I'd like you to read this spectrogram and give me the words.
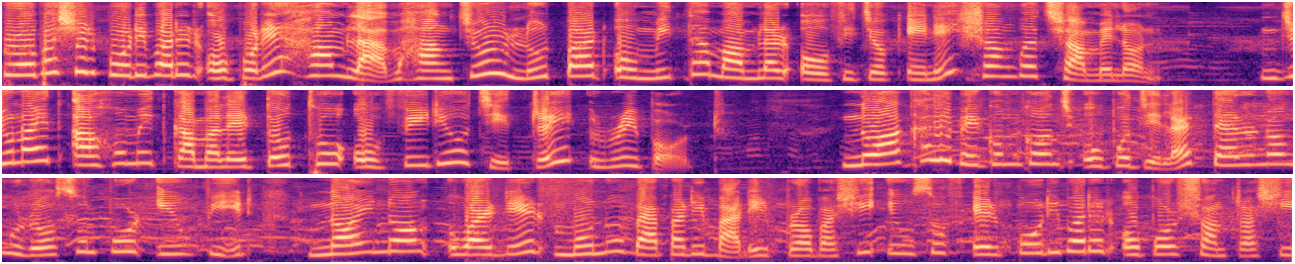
প্রবাসীর পরিবারের ওপরে হামলা, ভাঙচুর, লুটপাট ও মিথ্যা মামলার অভিযোগ এনে সংবাদ সম্মেলন। জুনাইদ আহমেদ কামালের তথ্য ও ভিডিও চিত্রে রিপোর্ট। নোয়াখালী বেগমগঞ্জ উপজেলার তেরো নং রসুলপুর ইউপির নয় নং ওয়ার্ডের মনু ব্যাপারী বাড়ির প্রবাসী ইউসুফ এর পরিবারের ওপর সন্ত্রাসী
